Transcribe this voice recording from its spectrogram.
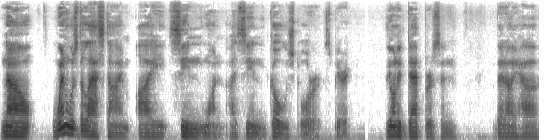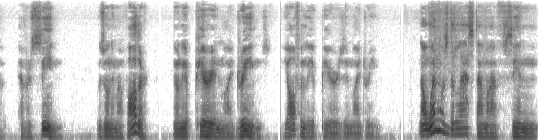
Now, when was the last time I seen one? I seen ghost or spirit. The only dead person that I have ever seen was only my father. He only appear in my dreams. He oftenly appears in my dream. Now, when was the last time I've seen?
